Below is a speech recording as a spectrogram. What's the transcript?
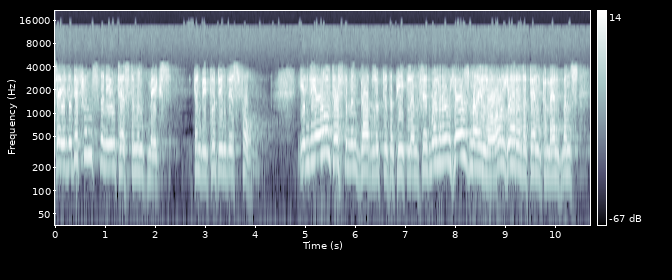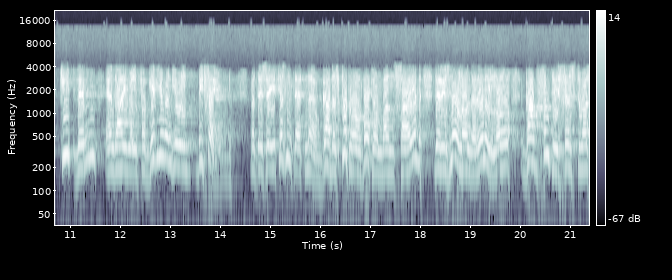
say the difference the New Testament makes can be put in this form. In the Old Testament, God looked at the people and said, Well, now, here's my law, here are the Ten Commandments, keep them, and I will forgive you, and you will be saved. But they say it isn't that now. God has put all that on one side. There is no longer any law. God simply says to us,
